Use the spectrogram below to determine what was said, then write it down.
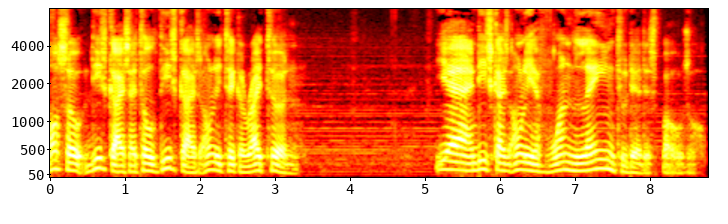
Also, these guys, I told these guys only take a right turn. Yeah, and these guys only have one lane to their disposal.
